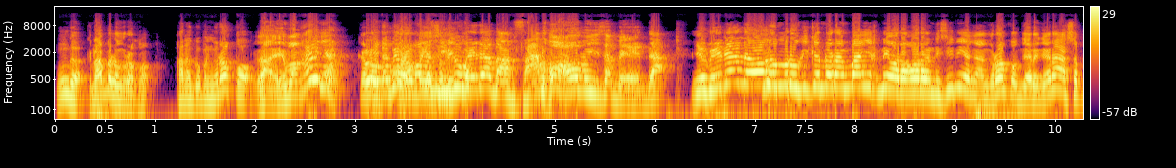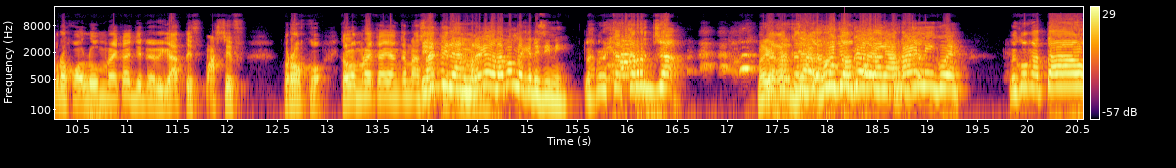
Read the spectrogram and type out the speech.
Enggak. Kenapa lu ngerokok? Karena gue pengen ngerokok. Nah, ya makanya. Kalau Ya, tapi orang pengen selingkuh beda bangsa. Oh, bisa beda. Ya beda dong. Lu merugikan orang banyak nih orang-orang di sini yang nggak ngerokok gara-gara asap rokok lu mereka jadi negatif, pasif perokok. Kalau mereka yang kena Itu sakit pilihan gimana? mereka kenapa mereka di sini? Lah mereka kerja. Mereka Mereka kerja. kerja, Gue juga ngapain nih gue? Lah gua nggak tahu.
